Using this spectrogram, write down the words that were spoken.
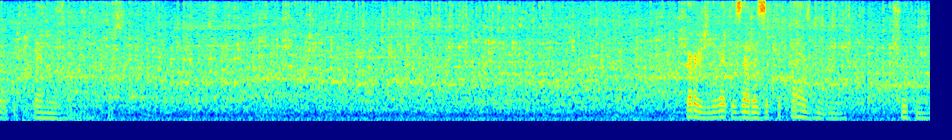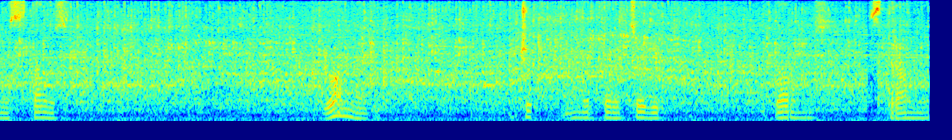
Ой, я не знаю. щось. Коротше, давайте зараз запитаю з що там у нас сталося. Йомна. Чо тут не працює тормоз? Странно.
